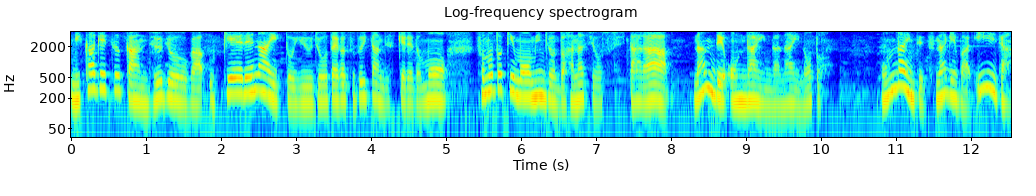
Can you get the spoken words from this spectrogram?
2ヶ月間授業が受けれないという状態が続いたんですけれどもその時もミンジョンと話をしたらなんでオンラインがないのと。オンラインってつなげばいいじゃんっ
